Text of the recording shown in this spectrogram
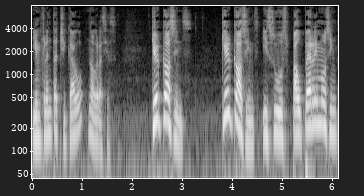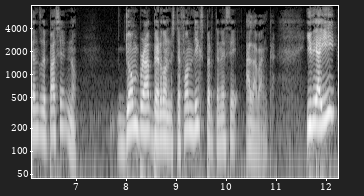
y enfrenta a Chicago. No, gracias. Kirk Cousins. Kirk Cousins y sus paupérrimos intentos de pase, no. John Brown, perdón, Stephon Diggs pertenece a la banca. Y de ahí,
